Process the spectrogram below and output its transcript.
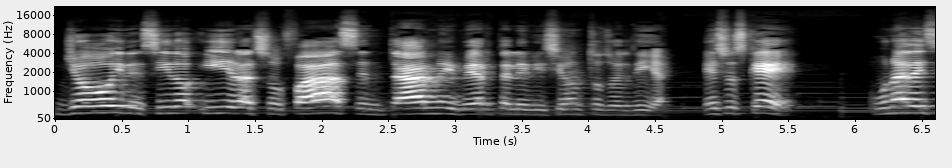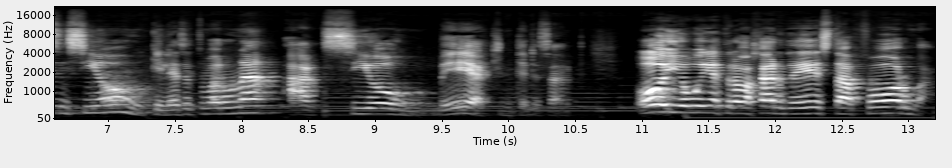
yo hoy decido ir al sofá, sentarme y ver televisión todo el día. ¿Eso es qué? Una decisión que le hace tomar una acción. Vea qué interesante. Hoy yo voy a trabajar de esta forma.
